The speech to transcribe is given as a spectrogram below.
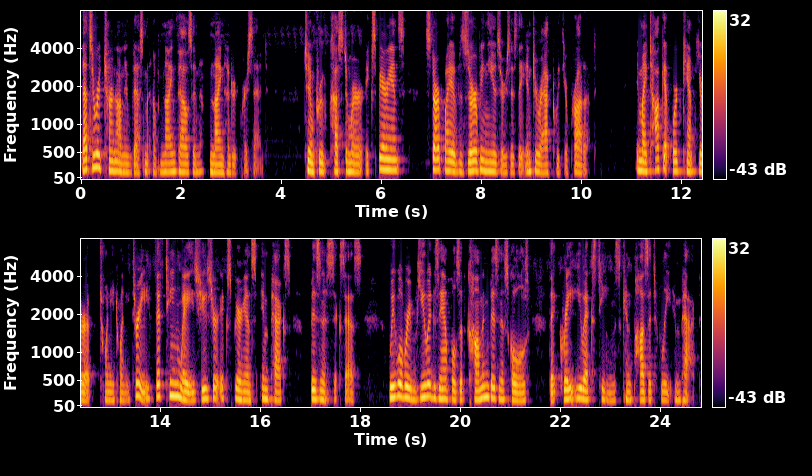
That's a return on investment of 9,900%. To improve customer experience, Start by observing users as they interact with your product. In my talk at WordCamp Europe 2023, 15 ways user experience impacts business success, we will review examples of common business goals that great UX teams can positively impact.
